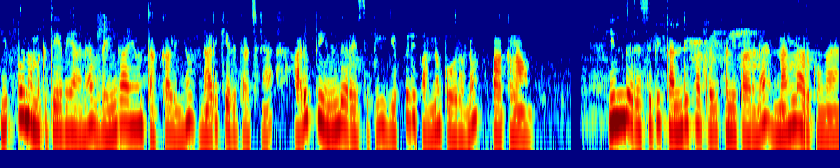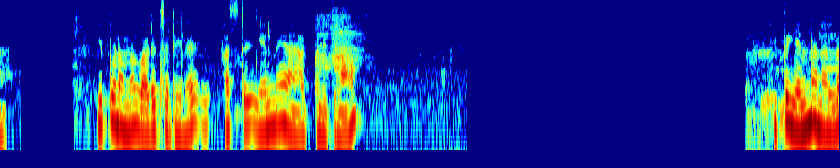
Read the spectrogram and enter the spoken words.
இப்போ நமக்கு தேவையான வெங்காயம் தக்காளியும் நறுக்கி எடுத்தாச்சுங்க அடுத்து இந்த ரெசிபி எப்படி பண்ண போகிறோன்னு பார்க்கலாம். இந்த ரெசிபி கண்டிப்பாக ட்ரை பண்ணி பாருங்கள் நல்லா இருக்குங்க. இப்போ நம்ம வடைச்சட்டியில் ஃபஸ்ட்டு எண்ணெயை ஆட் பண்ணிக்கலாம். இப்போ எண்ணெய் நல்லா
